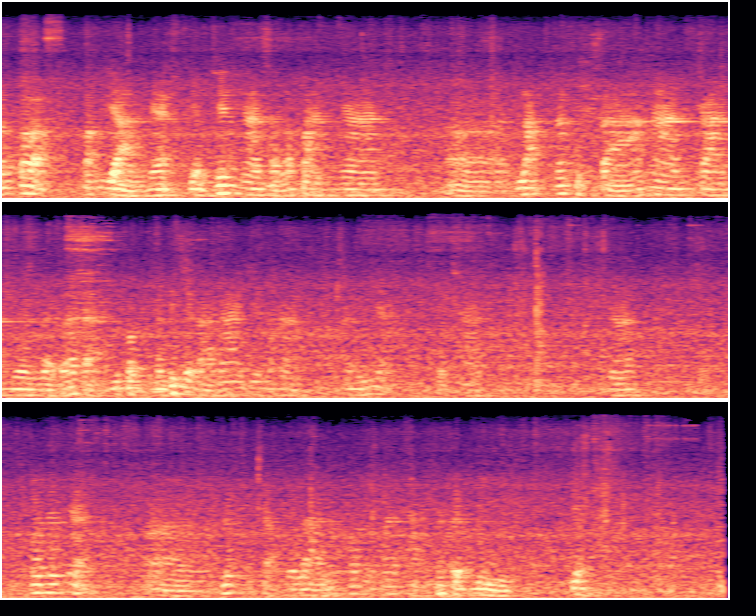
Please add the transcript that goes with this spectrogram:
แล้วก็บางอย่างเนี่ยอย่างเช่นงานสารบัญงานรับนักศึกษางานการเงินอะไรก็แล้วแต่นี่มันพิจารณาได้ใช่ไหมครับอันนี้เนี่ยจะชัดนะ เพราะฉะนั้นเนี่ยเรื่องจับเวลาเรื่องข้อมูลมาตรฐานถ้าเกิดมีอย่างเค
